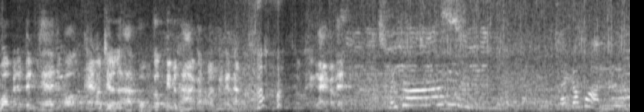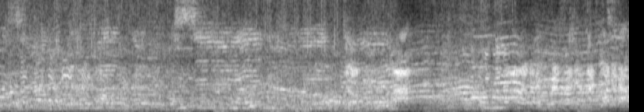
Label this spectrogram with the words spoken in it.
ว่าไม่ได้เป็นแค่เฉพาะแขกรับเชิญแล้วฮะผมก็มีปัญหากับมันเหมือนกันฮะยังไงครับเนี่ยไม่ใช่แล้ก็ผ่านเลยเดี๋ยวอะคลิปนี้นะอ่าเดี๋ยวให้คุณแม่ใส่ให้ท่านก่อนนะครับ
